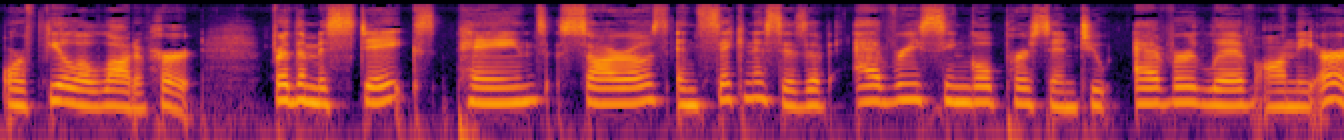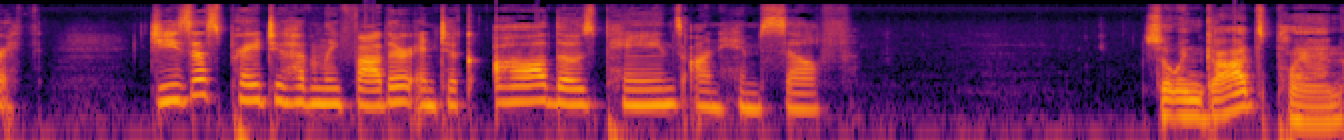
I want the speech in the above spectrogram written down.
or feel a lot of hurt for the mistakes, pains, sorrows, and sicknesses of every single person to ever live on the earth. Jesus prayed to Heavenly Father and took all those pains on himself. So, in God's plan,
